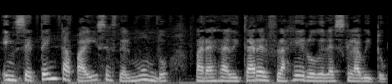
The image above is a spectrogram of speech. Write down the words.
en 70 países del mundo para erradicar el flagelo de la esclavitud.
